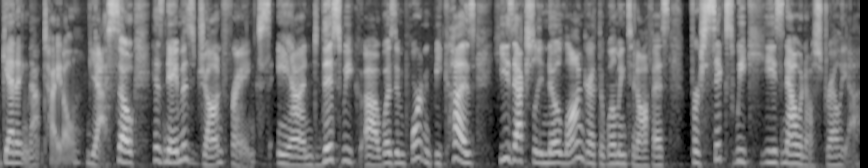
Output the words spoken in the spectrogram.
getting that title. Yeah, so his name is John Franks, and this week uh, was important because he's actually no longer at the Wilmington office. For six weeks, he's now in Australia.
